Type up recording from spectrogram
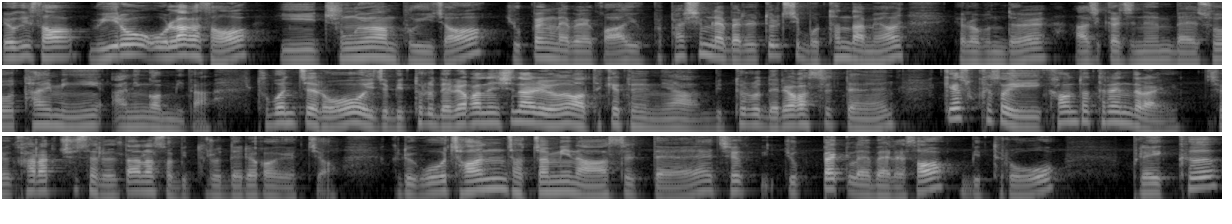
여기서 위로 올라가서 이 중요한 부위죠. 600레벨과 680레벨을 뚫지 못한다면 여러분들 아직까지는 매수 타이밍이 아닌 겁니다. 두 번째로 이제 밑으로 내려가는 시나리오는 어떻게 되느냐 밑으로 내려갔을 때는 계속해서 이 counter trend line 즉 하락 추세를 따라서 밑으로 내려가겠죠. 그리고 전 저점이 나왔을 때 즉 600레벨에서 밑으로 break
